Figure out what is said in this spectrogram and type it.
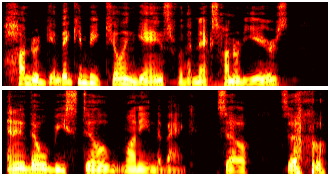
100 games they can be killing games for the next 100 years and there will be still money in the bank. So so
